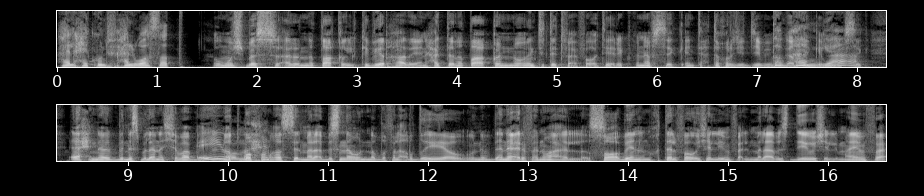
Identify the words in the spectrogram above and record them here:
هل حيكون في حل وسط؟ ومش بس على النطاق الكبير هذا يعني حتى نطاق إنه أنت تدفع فواتيرك بنفسك أنت حتخرجي تجيبي طبعاً، مقابلك. بنفسك. إحنا بالنسبة لنا الشباب أيوة، نطبخ ونغسل ملابسنا وننظف الأرضية ونبدأ نعرف أنواع الصوابين المختلفة وإيش اللي ينفع الملابس دي وإيش اللي ما ينفع.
